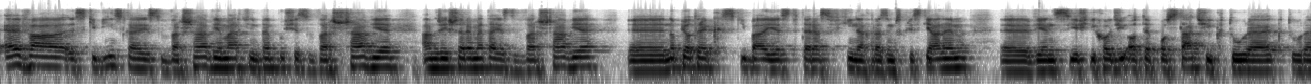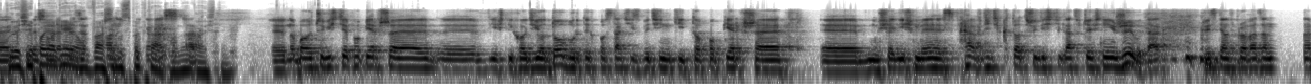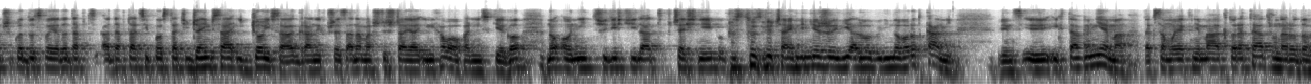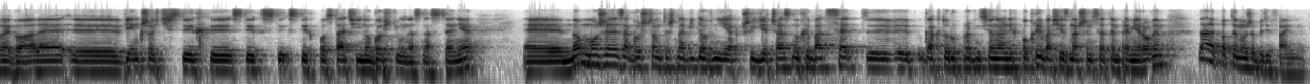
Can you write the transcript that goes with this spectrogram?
Ewa Skibińska jest w Warszawie, Marcin Pępuś jest w Warszawie, Andrzej Szeremeta jest w Warszawie, y, no Piotrek Skiba jest teraz w Chinach razem z Krystianem, y, więc jeśli chodzi o te postaci, które, które, które się są pojawiają w waszym spektaklu. No tak. właśnie. Y, No bo oczywiście po pierwsze, y, jeśli chodzi o dobór tych postaci z wycinki, to po pierwsze y, musieliśmy sprawdzić, kto 30 lat wcześniej żył, tak? Krystian wprowadza na przykład do swojej adaptacji, adaptacji postaci Jamesa i Joyce'a, granych przez Adama Szczyszczaja i Michała Opalińskiego. No oni 30 lat wcześniej po prostu zwyczajnie nie żyli albo byli noworodkami, więc y, ich tam nie ma. Tak samo jak nie ma aktora Teatru Narodowego, ale y, większość z tych, y, z, tych, z, tych, z tych postaci no, gości u nas na scenie. E, No może zagoszczą też na widowni, jak przyjdzie czas. No chyba set y, aktorów prowincjonalnych pokrywa się z naszym setem premierowym, no ale potem może będzie fajnie.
